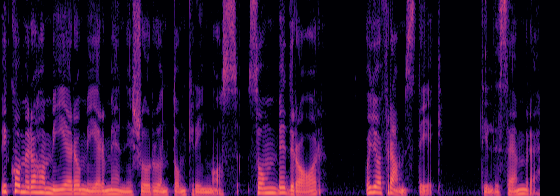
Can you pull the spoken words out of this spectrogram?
Vi kommer att ha mer och mer människor runt omkring oss som bedrar och gör framsteg till det sämre.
